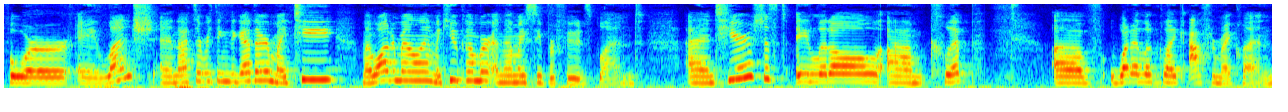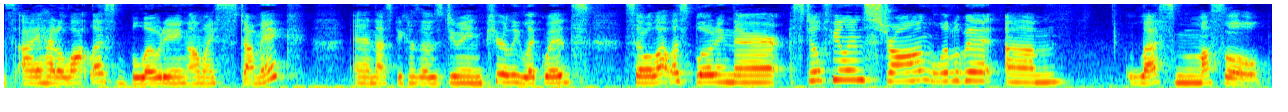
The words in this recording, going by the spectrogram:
for a lunch. And that's everything together. My tea, my watermelon, my cucumber, and then my superfoods blend. And here's just a little um, clip of what I look like after my cleanse. I had a lot less bloating on my stomach, and that's because I was doing purely liquids. So a lot less bloating there. Still feeling strong, a little bit um, less muscle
